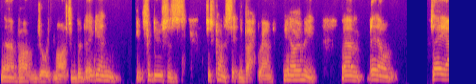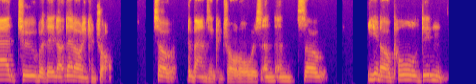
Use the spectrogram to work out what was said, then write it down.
know, um, apart from George Martin. But again, producers just kind of sit in the background. You know what I mean? Um, they don't. They add to, but they don't. They're not in control. So the band's in control always, and and so, you know, Paul didn't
